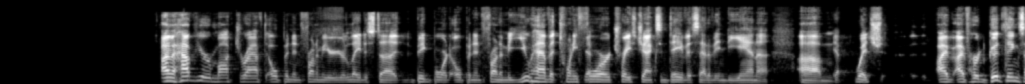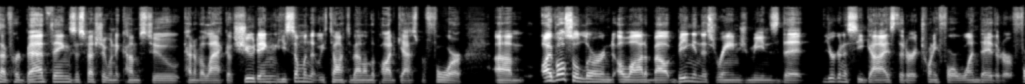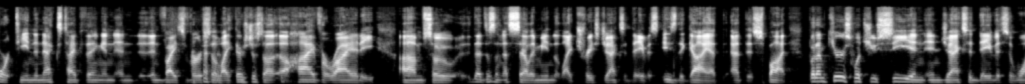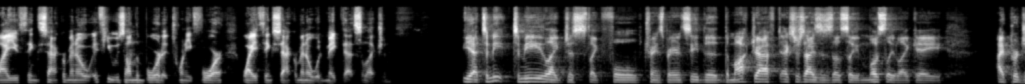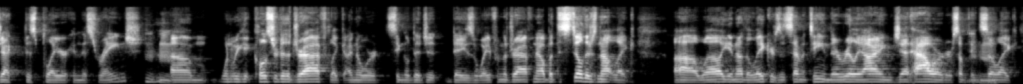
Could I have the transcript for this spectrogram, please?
I have your mock draft open in front of me, or your latest uh, big board open in front of me. You have at 24 yep. Trayce Jackson Davis out of Indiana, um, yep. which uh, I've, I've heard good things. I've heard bad things, especially when it comes to kind of a lack of shooting. He's someone that we've talked about on the podcast before. Um, I've also learned a lot about being in this range means that you're going to see guys that are at 24 one day that are 14 the next type thing, and and and vice versa. like there's just a, a high variety. Um, so that doesn't necessarily mean that like Trayce Jackson Davis is the guy at at this spot. But I'm curious what you see in in Jackson Davis and why you think Sacramento, if he was on the board at 24, why you think Sacramento would make that selection. Yeah, to me, to me, like just like full transparency, the the mock draft exercise is mostly mostly like a I project this player in this range. Mm-hmm. Um, when we get closer to the draft, like I know we're single digit days away from the draft now, but still, there's not like, uh, well, you know, the Lakers at 17, they're really eyeing Jett Howard or something. Mm-hmm. So like,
